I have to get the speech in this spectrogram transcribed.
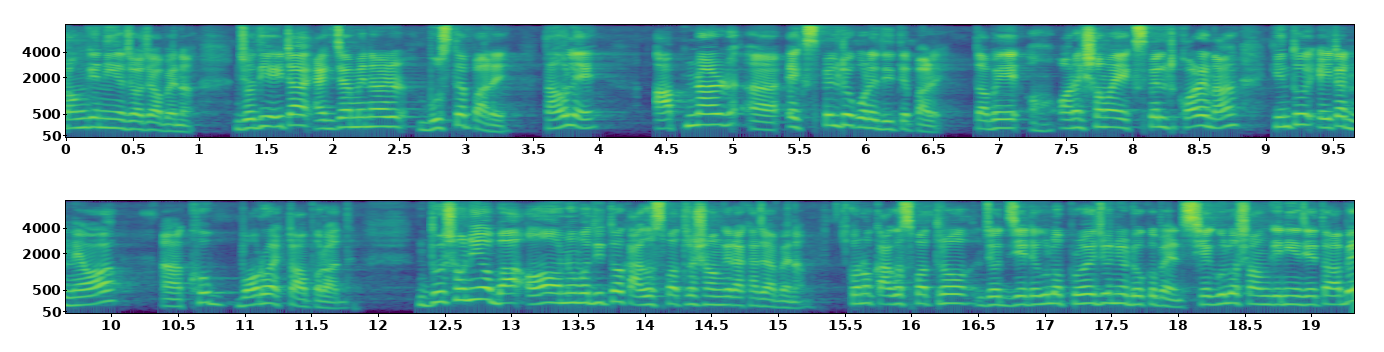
সঙ্গে নিয়ে যাওয়া যাবে না। যদি এটা এক্সামিনার বুঝতে পারে, তাহলে আপনার এক্সপেল্টও করে দিতে পারে। তবে অনেক সময় এক্সপেল্ট করে না, কিন্তু এটা নেওয়া খুব বড় একটা অপরাধ। দূষণীয় বা অঅনুমোদিত কাগজপত্র সঙ্গে রাখা যাবে না। কোনো কাগজপত্র যেগুলো প্রয়োজনীয় ডকুমেন্ট সেগুলো সঙ্গে নিয়ে যেতে হবে,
